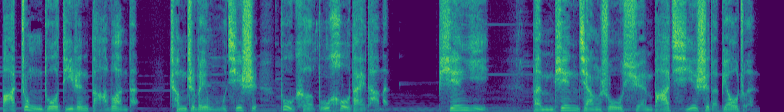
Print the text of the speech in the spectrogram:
把众多敌人打乱的。称之为武骑士，不可不厚待他们。偏义，本篇讲述选拔骑士的标准。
